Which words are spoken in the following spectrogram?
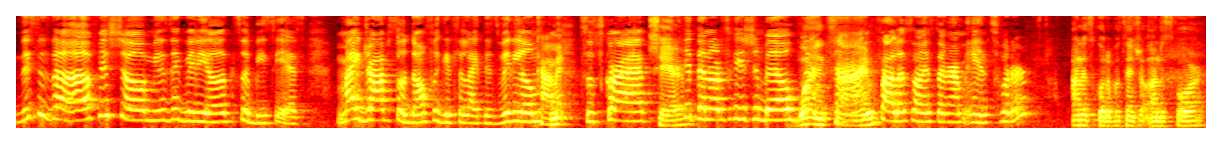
This is the official music video to BTS. Mic drop, so don't forget to like this video. Comment. Subscribe. Share. Hit the notification bell one, One time. time. Follow us on Instagram and Twitter. Underscore the potential underscore.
